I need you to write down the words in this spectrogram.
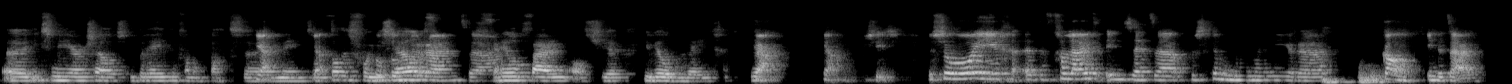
eh, iets meer zelfs de breedte van een pad eh, Ja, neemt. ja. Dat is voor jezelf ruimte. heel fijn als je je wil bewegen. Ja, ja, precies. Dus zo hoor je het geluid inzetten op verschillende manieren kan in de tuin.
